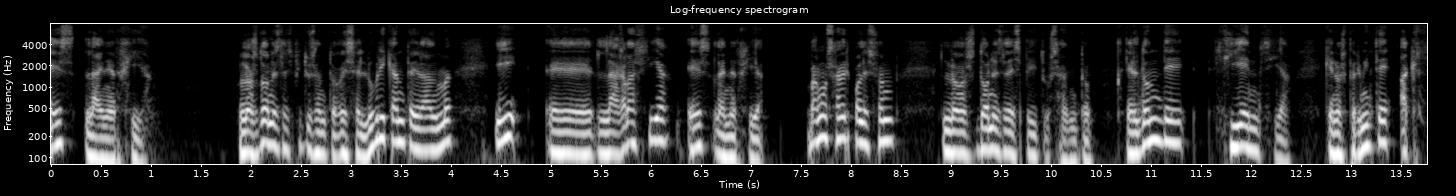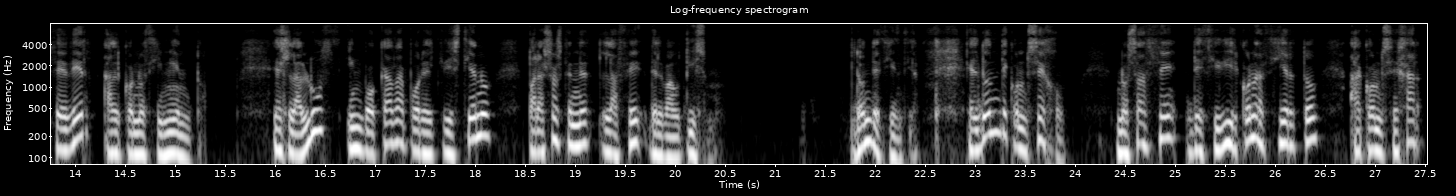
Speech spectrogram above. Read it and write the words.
es la energía. Los dones del Espíritu Santo es el lubricante del alma y eh, la gracia es la energía. Vamos a ver cuáles son los dones del Espíritu Santo. El don de ciencia, que nos permite acceder al conocimiento. Es la luz invocada por el cristiano para sostener la fe del bautismo. Don de ciencia. El don de consejo nos hace decidir con acierto, aconsejar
